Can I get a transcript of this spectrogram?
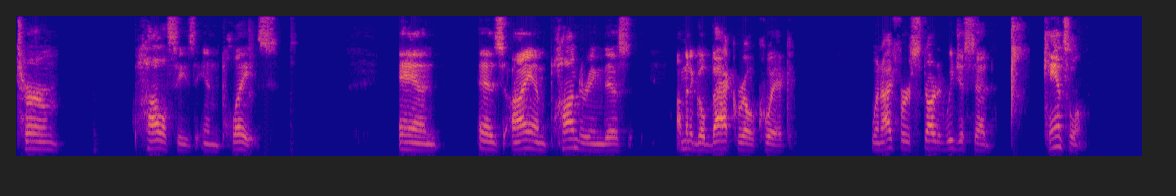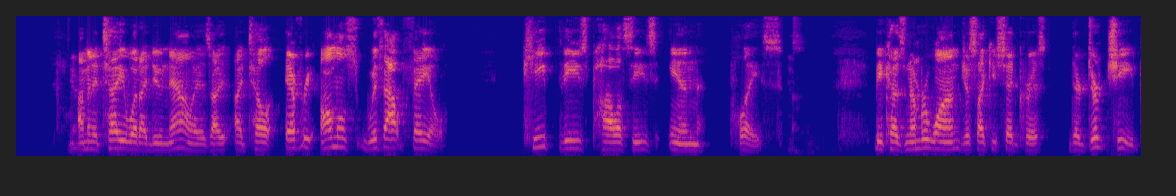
term policies in place. And as I am pondering this, I'm going to go back real quick when I first started, we just said, cancel them. Yeah. I'm going to tell you what I do now is I, I tell every almost without fail, keep these policies in place. Because number one, just like you said, Chris, they're dirt cheap.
